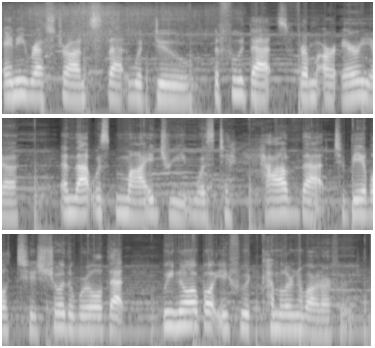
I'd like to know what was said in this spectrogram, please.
any restaurants that would do the food that's from our area. And that was my dream was to have that, to be able to show the world that we know about your food, come learn about our food.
